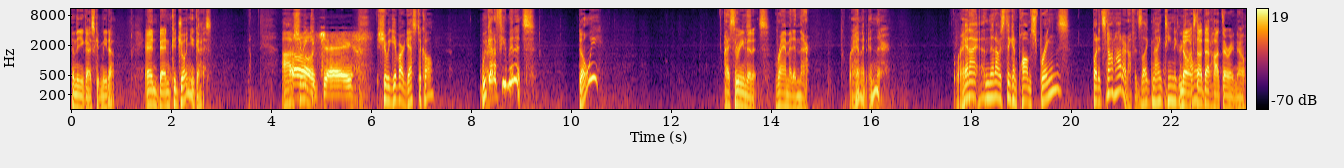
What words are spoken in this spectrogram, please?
and then you guys could meet up, and Ben could join you guys. Uh, should oh, we gi- Jay. should we give our guest a call? We got a few minutes, don't we? I say Three minutes. Ram it in there. Ram it in there. Ram And I and then I was thinking Palm Springs, but it's not hot enough. It's like 19 degrees. No, it's not that hot there right now.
